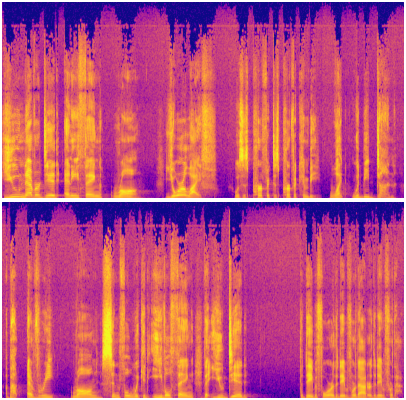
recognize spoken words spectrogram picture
You never did anything wrong. Your life was as perfect as perfect can be. What would be done about every wrong, sinful, wicked, evil thing that you did the day before, the day before that, or the day before that?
